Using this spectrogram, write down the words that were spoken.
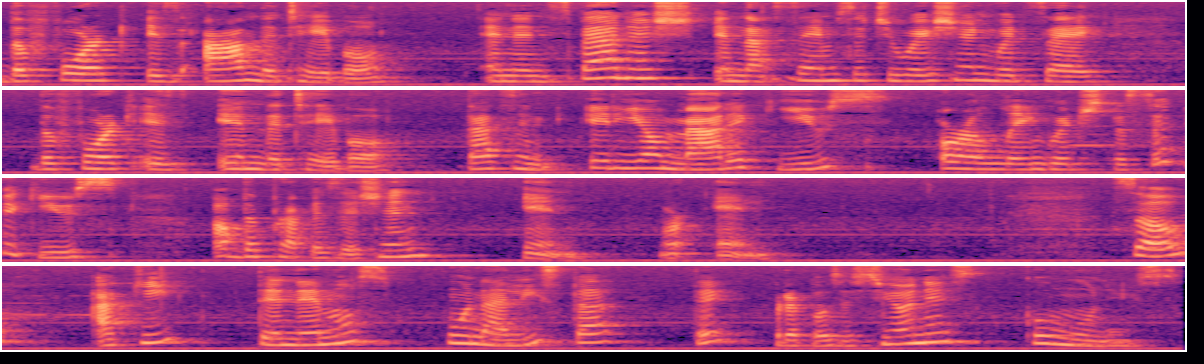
the fork is on the table. And in Spanish, in that same situation, would say the fork is in the table. That's an idiomatic use or a language specific use of the preposition in or en. So, aquí tenemos una lista de preposiciones comunes.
